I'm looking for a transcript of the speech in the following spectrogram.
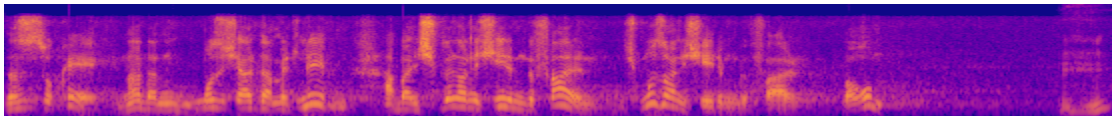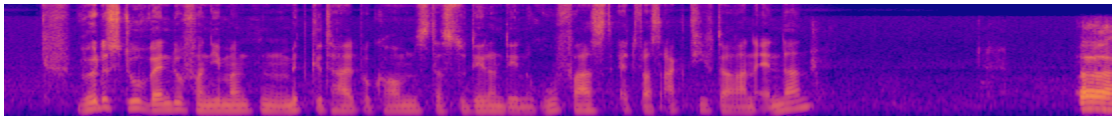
Das ist okay. Ne? Dann muss ich halt damit leben. Aber ich will auch nicht jedem gefallen. Ich muss auch nicht jedem gefallen. Warum? Würdest du, wenn du von jemandem mitgeteilt bekommst, dass du den und den Ruf hast, etwas aktiv daran ändern? Äh,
